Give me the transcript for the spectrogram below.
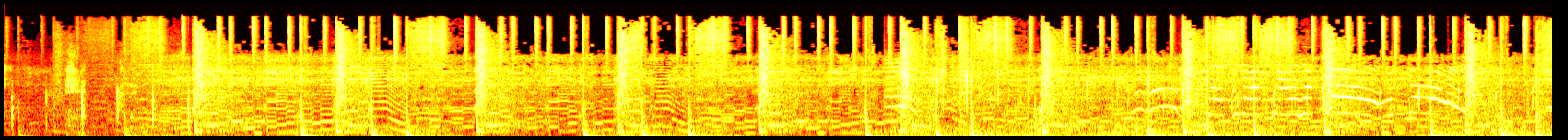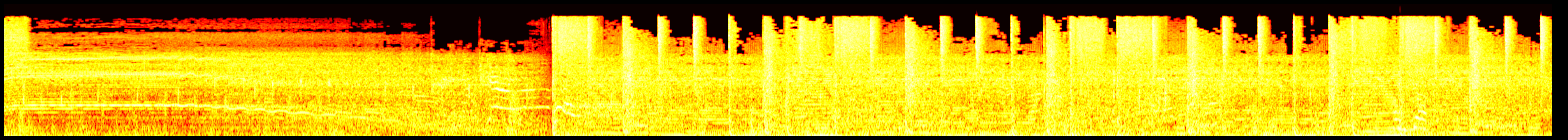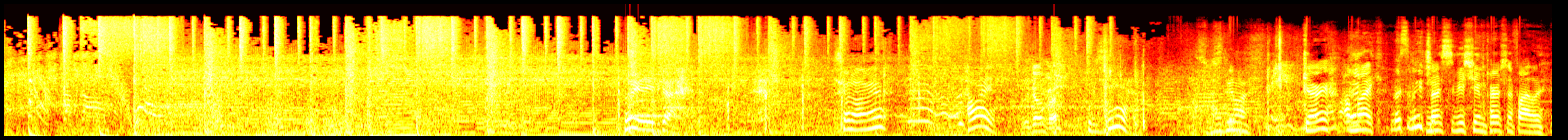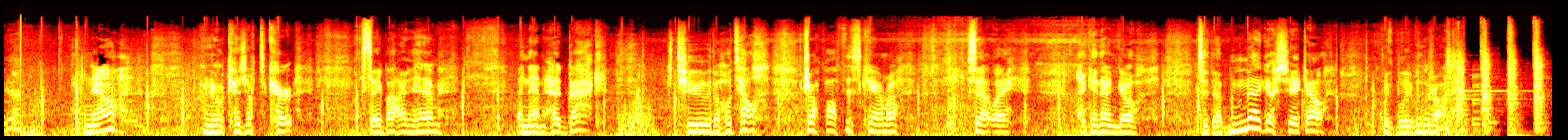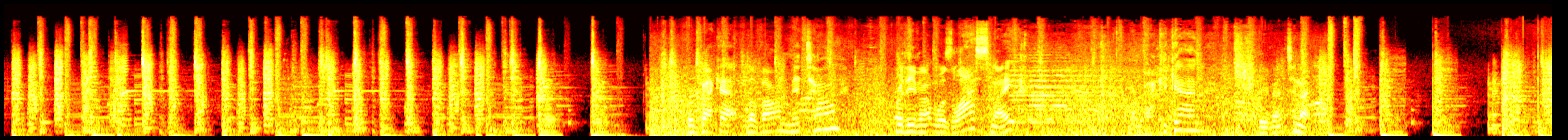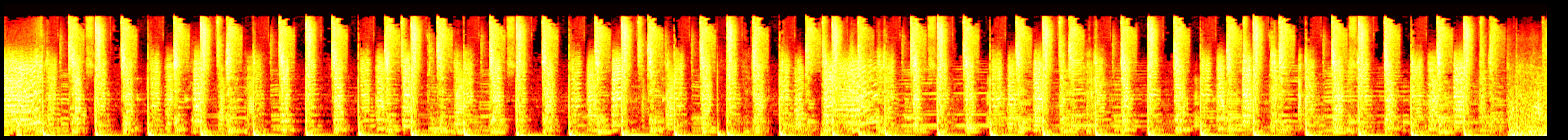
Going on, man? How are you? We doing, bro? Good to see you. How's it going? Gary, I'm Mike. Nice to meet you. Nice to meet you in person finally. Yeah. Now, I'm gonna go catch up to Kurt, say bye to him, and then head back to the hotel, drop off this camera, so that way I can then go to the mega shakeout with Believe in the Run. We're back at Lavan Midtown, where the event was last night. We're back again, for the event tonight.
